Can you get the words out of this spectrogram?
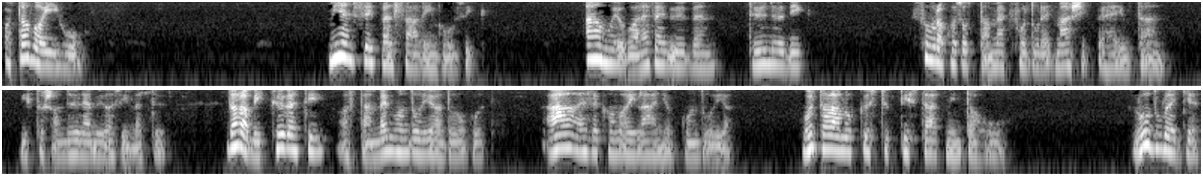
A tavalyi hó. Milyen szépen szállingózik. Ámolyog a levegőben, tűnődik, szórakozottan megfordul egy másik pehely után, biztosan nőnemű az illető. Darabig követi, aztán meggondolja a dolgot. Á, ezek a mai lányok, gondolja. Hol találok köztük tisztát, mint a hó? Lódul egyet,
